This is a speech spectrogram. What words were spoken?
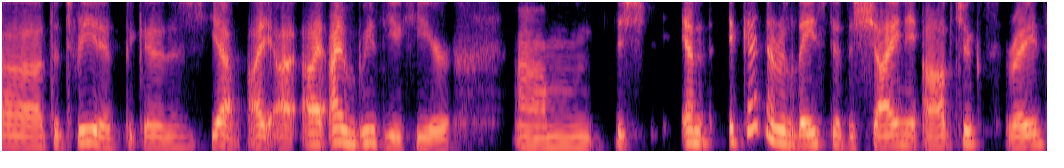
uh, to treat it because yeah, I I I'm with you here. Um, and it kind of relates to the shiny objects, right?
